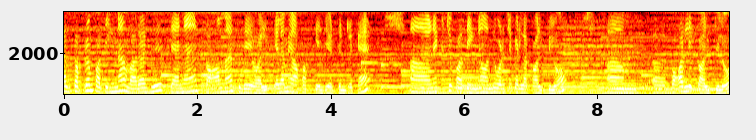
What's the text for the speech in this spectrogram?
அதுக்கப்புறம் பார்த்தீங்கன்னா வரகு தெனை சாமை குதிரைவாளி எல்லாமே ஆஃப் ஆஃப் கேஜி எடுத்துட்டுருக்கேன். நெக்ஸ்ட்டு பார்த்தீங்கன்னா வந்து உடச்சக்கடலை கால் கிலோ பார்லி கால் கிலோ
